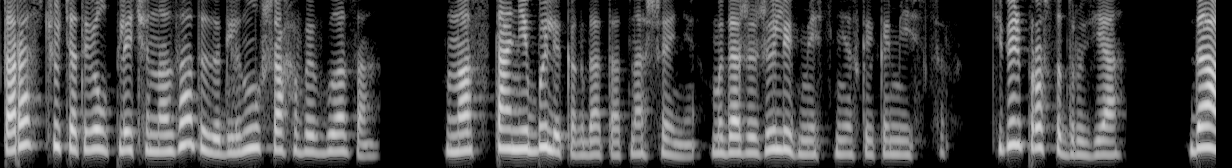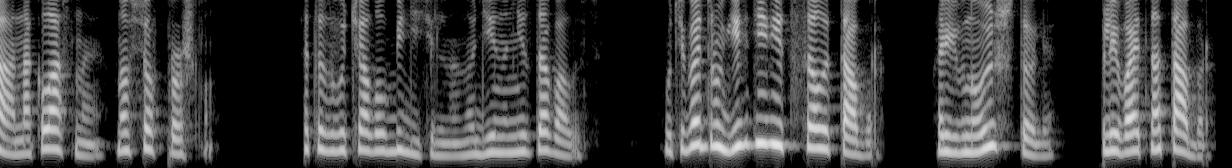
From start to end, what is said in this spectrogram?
Тарас чуть отвел плечи назад и заглянул Шаховой в глаза. У нас с Таней были когда-то отношения. Мы даже жили вместе несколько месяцев. Теперь просто друзья. Да, она классная, но все в прошлом. Это звучало убедительно, но Дина не сдавалась. У тебя других девиц целый табор. Ревнуешь, что ли? Плевать на табор.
